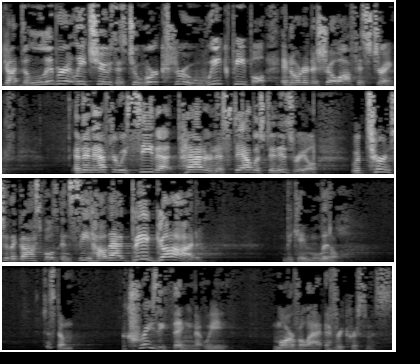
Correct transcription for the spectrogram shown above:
God deliberately chooses to work through weak people in order to show off his strength. And then after we see that pattern established in Israel, we'll turn to the Gospels and see how that big God became little. Just a, a crazy thing that we marvel at every Christmas.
